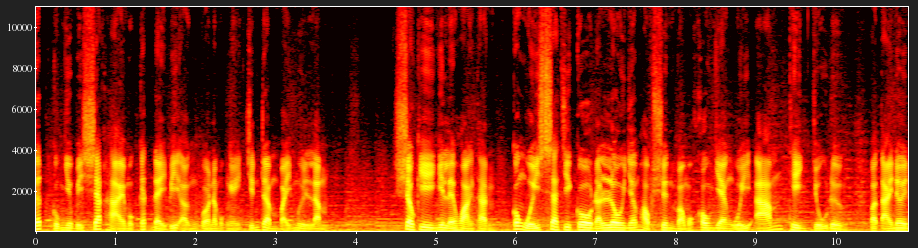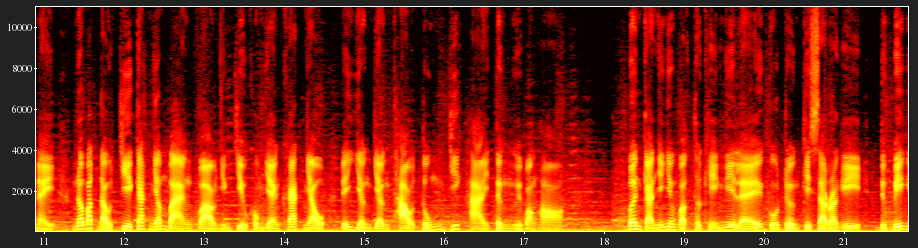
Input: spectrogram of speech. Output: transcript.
tích cũng như bị sát hại một cách đầy bí ẩn vào năm 1975. Sau khi nghi lễ hoàn thành, con quỷ Sachiko đã lôi nhóm học sinh vào một không gian quỷ ám thiên chủ đường và tại nơi này, nó bắt đầu chia các nhóm bạn vào những chiều không gian khác nhau để dần dần thao túng giết hại từng người bọn họ. Bên cạnh những nhân vật thực hiện nghi lễ của trường Kisaragi, được biết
